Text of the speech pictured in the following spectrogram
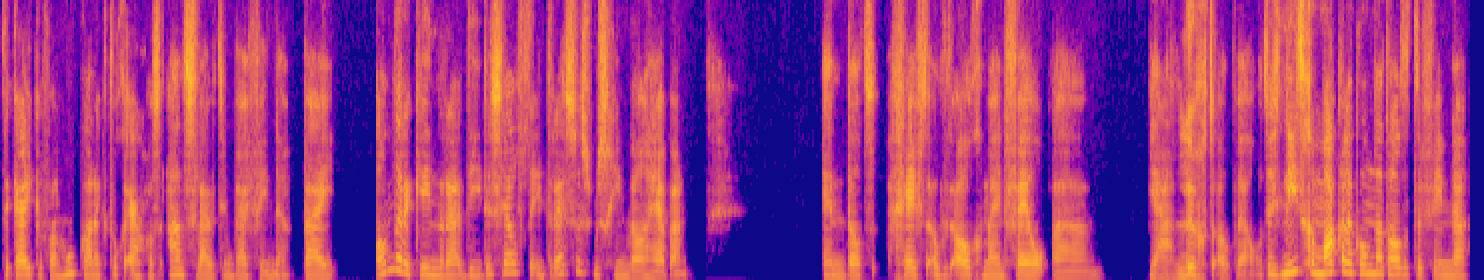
te kijken van hoe kan ik toch ergens aansluiting bij vinden bij andere kinderen die dezelfde interesses misschien wel hebben. En dat geeft over het algemeen veel uh, ja, lucht ook wel. Het is niet gemakkelijk om dat altijd te vinden,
